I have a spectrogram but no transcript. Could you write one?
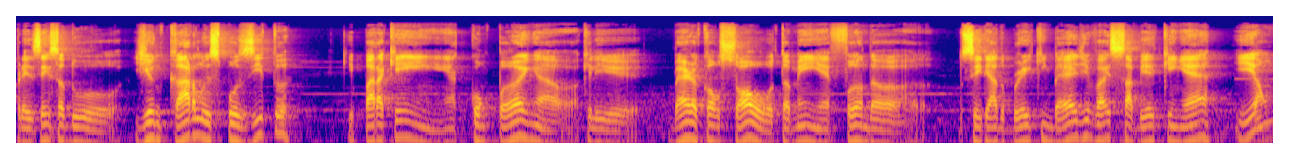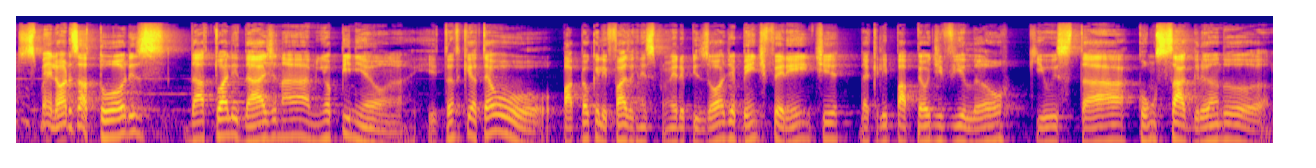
presença do Giancarlo Esposito, que para quem acompanha aquele Better Call Saul, também é fã da, do seriado Breaking Bad, vai saber quem é. E é um dos melhores atores da atualidade, na minha opinião. Né? E tanto que até o papel que ele faz aqui nesse primeiro episódio é bem diferente daquele papel de vilão que o está consagrando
